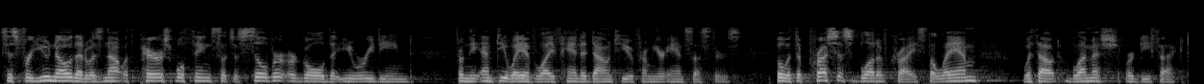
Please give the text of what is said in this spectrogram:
It says, For you know that it was not with perishable things such as silver or gold that you were redeemed from the empty way of life handed down to you from your ancestors, but with the precious blood of Christ, the Lamb without blemish or defect.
